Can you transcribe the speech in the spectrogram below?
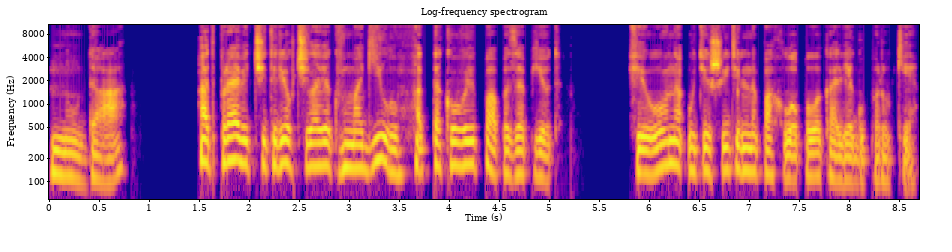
«Ну да. Отправить четырех человек в могилу от такого и папа запьет». Фиона утешительно похлопала коллегу по руке.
